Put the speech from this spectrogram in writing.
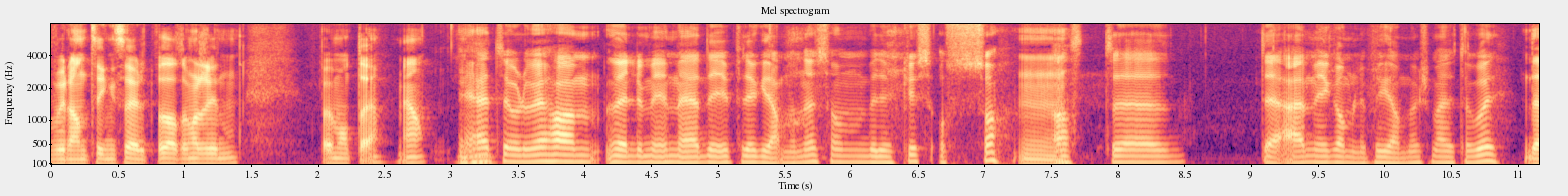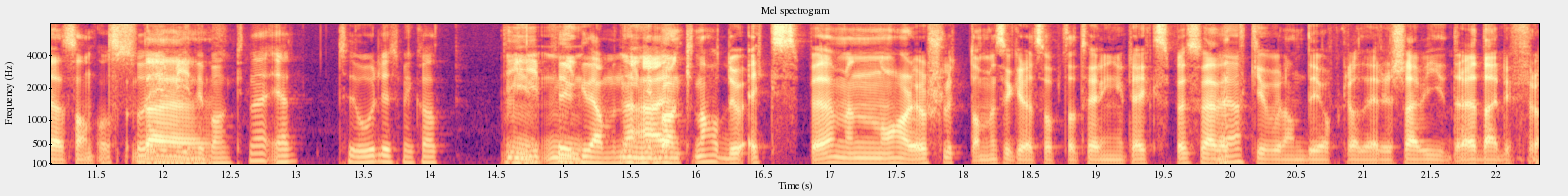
hvordan ting ser ut på datamaskinen, på en måte? Ja. jeg tror du vil ha veldig mye med de programmene som brukes også. Mm, At uh, det er mye gamle programmer som er ute og går. det er sant. Også Det i minibankene. Jeg tror liksom ikke at de Min- min- programmene er Minibankene hadde jo XP, men nå har de jo slutta med sikkerhetsoppdateringer til XP, så jeg vet Ja. ikke hvordan de oppgraderer seg videre derifra,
